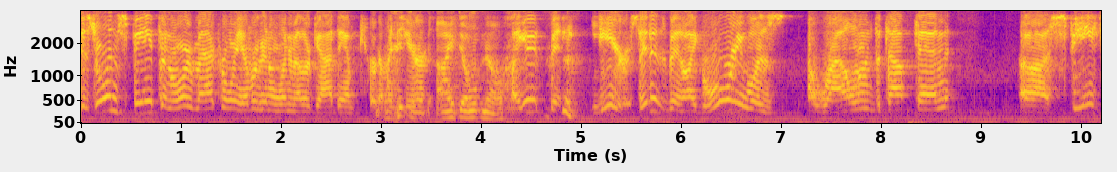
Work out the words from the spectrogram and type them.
is Jordan Spieth and Rory McIlroy ever going to win another goddamn tournament here? I don't know. Like it's been years. It has been like Rory was around the top ten. Uh, Spieth,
